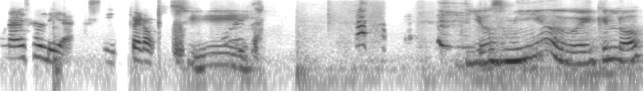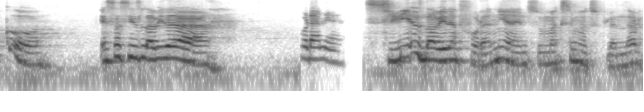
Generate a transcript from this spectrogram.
una vez al día, así, pero... Sí. Dios mío, güey, qué loco. esa sí es la vida. Foránea. Sí, es la vida foránea en su máximo esplendor.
